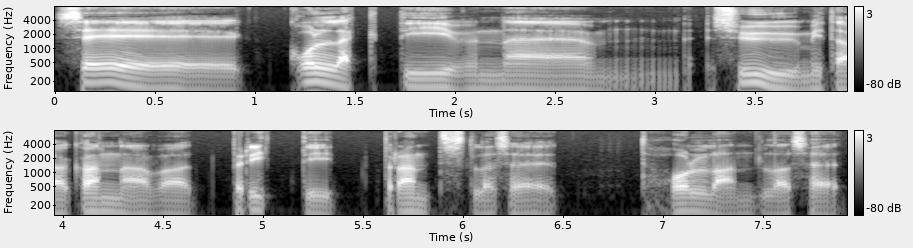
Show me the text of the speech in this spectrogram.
see kollektiivne süü, mida kannavad britid, prantslased, hollandlased,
